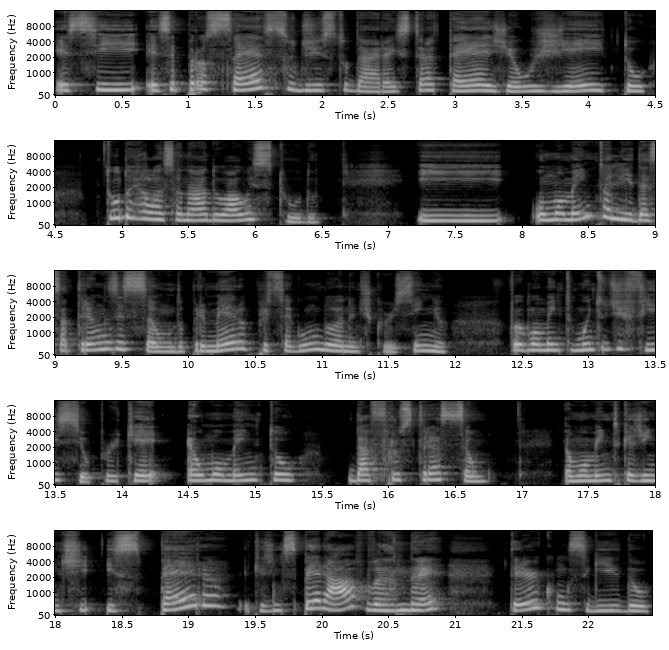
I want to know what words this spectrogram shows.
esse, esse processo de estudar, a estratégia, o jeito, tudo relacionado ao estudo. E o momento ali dessa transição do primeiro para o segundo ano de cursinho foi um momento muito difícil, porque é o momento da frustração. É o momento que a gente espera, que a gente esperava, né, ter conseguido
